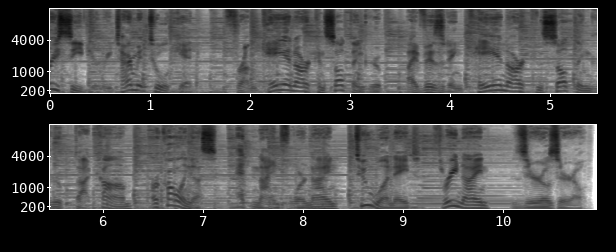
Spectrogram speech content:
Receive your Retirement Toolkit from KNR Consulting Group by visiting knrconsultinggroup.com or calling us at 949 218 3900.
